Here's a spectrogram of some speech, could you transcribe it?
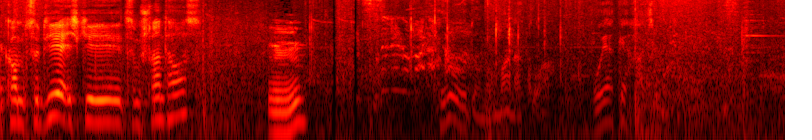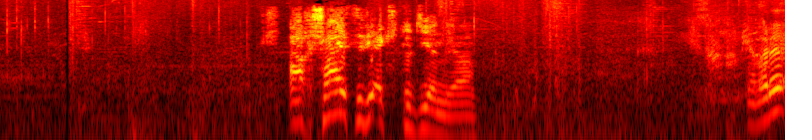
zwei kommen zu dir, ich gehe zum Strandhaus. Mhm. Ach scheiße, die explodieren ja. Ja, warte.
